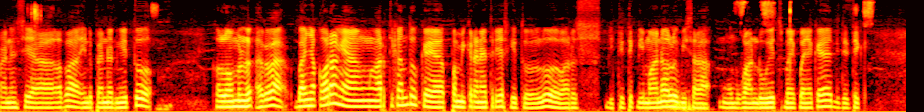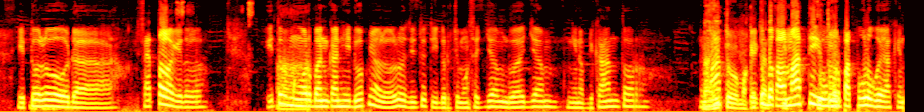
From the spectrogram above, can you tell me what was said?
financial apa independen gitu kalau apa banyak orang yang mengartikan tuh kayak pemikiran Trias gitu. Lu harus di titik di mana lu bisa mengumpulkan duit sebanyak-banyaknya di titik itu lu udah settle gitu. loh itu ah. mengorbankan hidupnya loh lu itu tidur cuma sejam dua jam nginep di kantor Nah Mat, itu makanya itu kan bakal mati itu, umur 40 gue yakin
